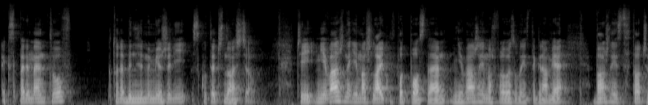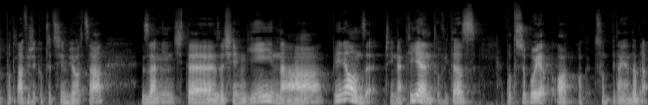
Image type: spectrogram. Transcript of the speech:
eksperymentów, które będziemy mierzyli skutecznością. Czyli nieważne ile masz lajków pod postem, nieważne ile masz followersów na Instagramie, ważne jest to, czy potrafisz jako przedsiębiorca zamienić te zasięgi na pieniądze, czyli na klientów. I teraz potrzebuję. O, ok, są pytania, dobra.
